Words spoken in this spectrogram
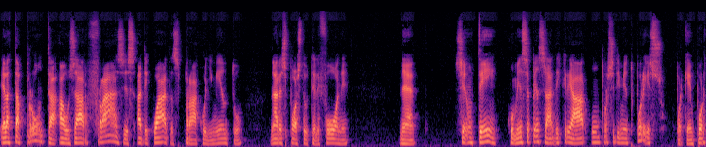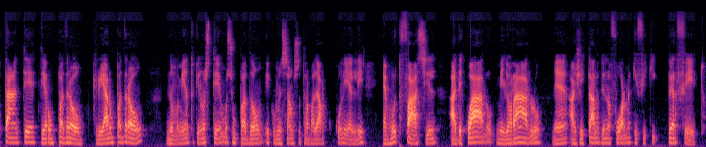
ela está pronta a usar frases adequadas para acolhimento, na resposta ao telefone, né? Se não tem, comece a pensar de criar um procedimento por isso, porque é importante ter um padrão, criar um padrão. No momento que nós temos um padrão e começamos a trabalhar com ele, é muito fácil adequá-lo, melhorá-lo, né? ajeitá-lo de uma forma que fique perfeito.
